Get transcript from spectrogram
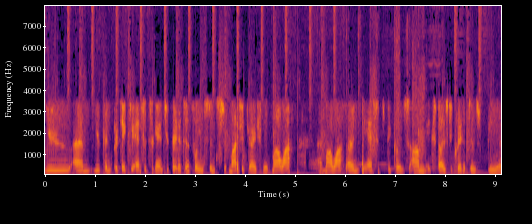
you um, you can protect your assets against your creditors. For instance, my situation with my wife, my wife owns the assets because I'm exposed to creditors being a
